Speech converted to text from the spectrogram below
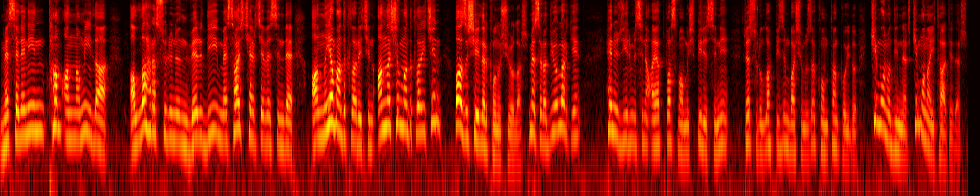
meselenin tam anlamıyla Allah Resulü'nün verdiği mesaj çerçevesinde anlayamadıkları için anlaşılmadıkları için bazı şeyler konuşuyorlar. Mesela diyorlar ki henüz 20'sine ayak basmamış birisini Resulullah bizim başımıza komutan koydu. Kim onu dinler kim ona itaat eder?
